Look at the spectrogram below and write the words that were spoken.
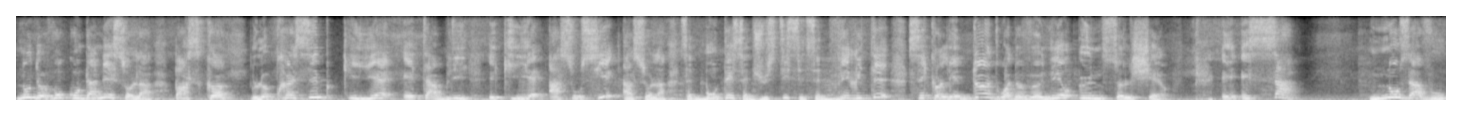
nous devons condamner cela parce que le principe qui est établi et qui est associé à cela, cette bonté, cette justice et cette vérité, c'est que les deux doivent devenir une seule chair. Et, et ça, nous avons,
